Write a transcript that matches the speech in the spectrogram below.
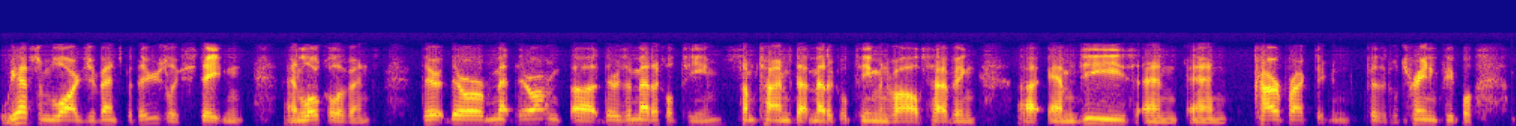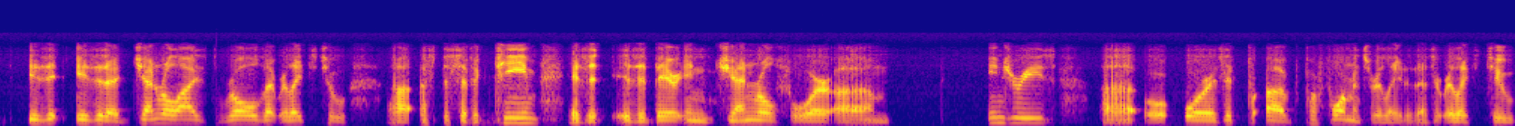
we have some large events, but they're usually state and, and local events there there are there are uh, there's a medical team. Sometimes that medical team involves having uh, MDs and and chiropractic and physical training people. Is it is it a generalized role that relates to uh, a specific team? Is it is it there in general for um, injuries, uh, or, or is it uh, performance related as it relates to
